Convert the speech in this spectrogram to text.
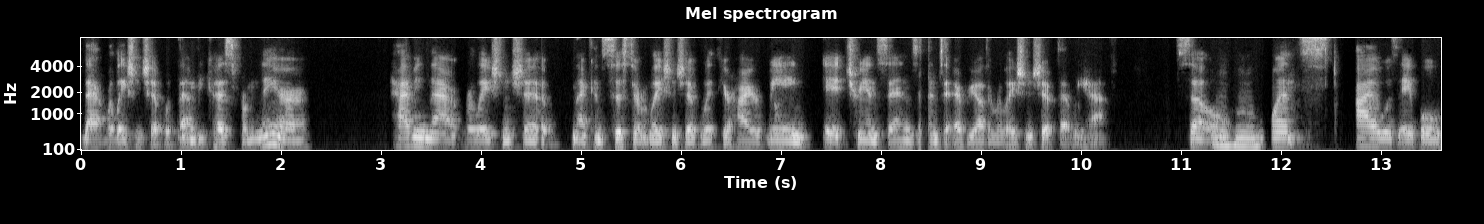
that relationship with them because from there, having that relationship, that consistent relationship with your higher being, it transcends into every other relationship that we have. So mm-hmm. once I was able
